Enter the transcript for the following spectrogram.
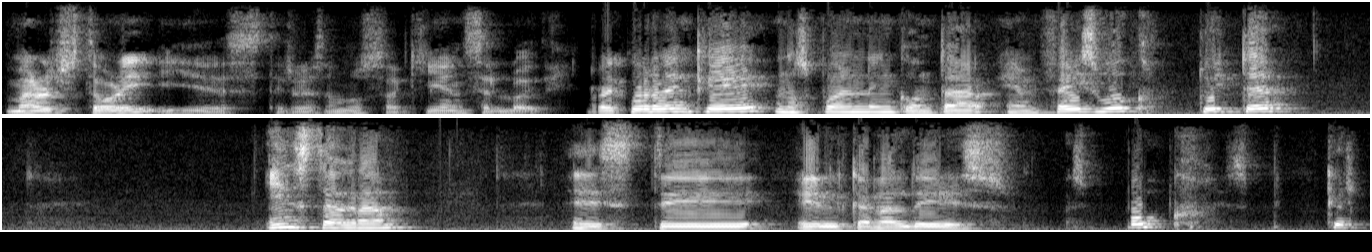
Marriage Story y este, regresamos aquí en Celuloide. Recuerden que nos pueden encontrar en Facebook, Twitter, Instagram, este, el canal de Spoke, Speaker,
